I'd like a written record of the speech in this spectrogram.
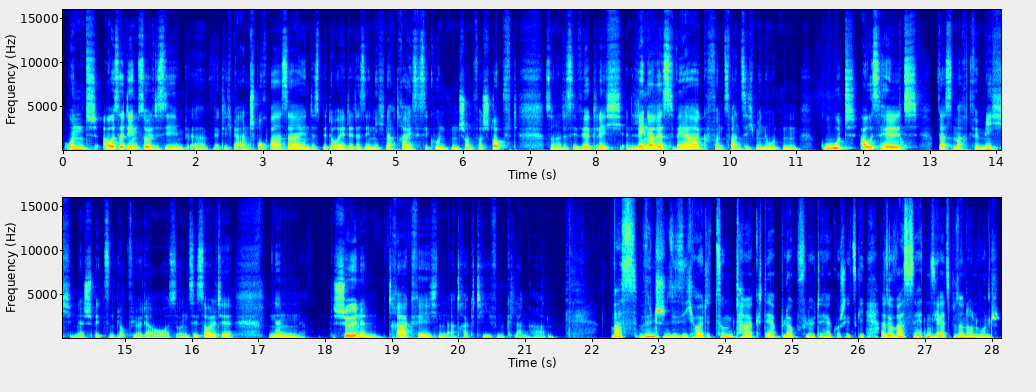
Und außerdem sollte sie äh, wirklich beanspruchbar sein. Das bedeutet, dass sie nicht nach 30 Sekunden schon verstopft, sondern dass sie wirklich ein längeres Werk von 20 Minuten gut aushält. Das macht für mich eine Spitzenblockflöte aus. Und sie sollte einen schönen, tragfähigen, attraktiven Klang haben. Was wünschen Sie sich heute zum Tag der Blockflöte, Herr Kuschitzki? Also was hätten Sie als besonderen Wunsch?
